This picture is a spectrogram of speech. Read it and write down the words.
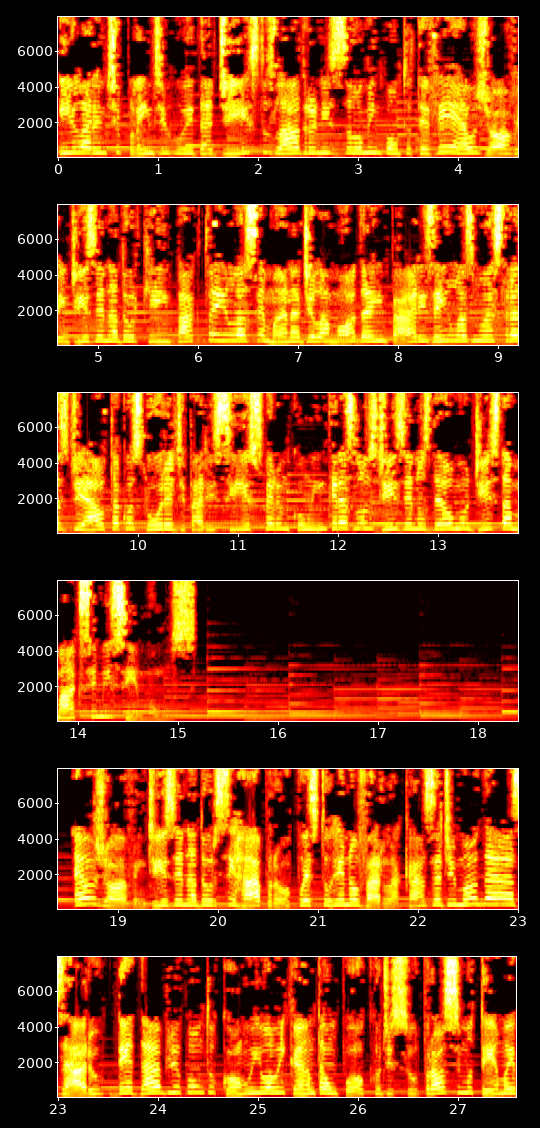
Hilarante Plende Ruida Distos Ladrones Homem.tv é o jovem dizenador que impacta em la semana de la moda em Paris em las muestras de alta costura de Paris e esperam com interas los dizenos del modista Maximissimos. É o jovem dizenador se ha proposto renovar la casa de moda Azaro, dw.com e o canta um pouco de seu próximo tema y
